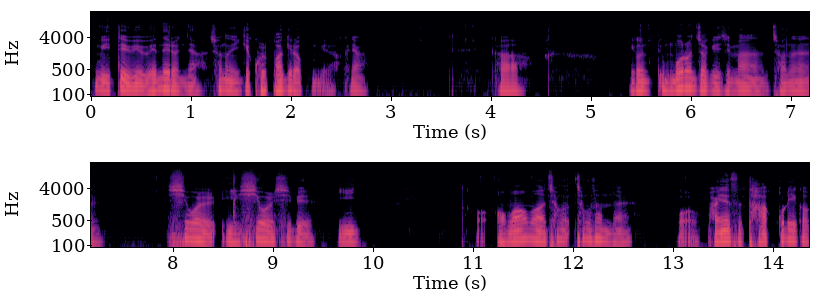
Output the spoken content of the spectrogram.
그럼 이때 왜, 왜 내렸냐? 저는 이게 골pak이라고 봅니다. 그냥 그러니까 이건 음모론적이지만 저는 10월 이 10월 10일 이 어- 어마어마한 청, 청산날 뭐 바이낸스 다 꼬리가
